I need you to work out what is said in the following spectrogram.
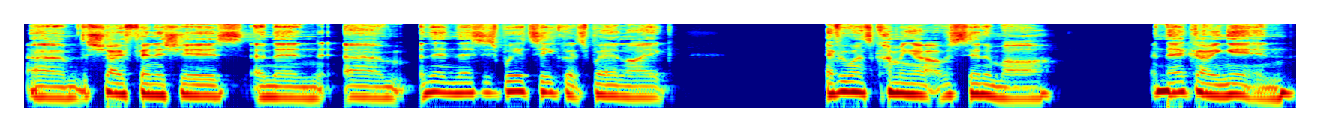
Um, the show finishes, and then um, and then there's this weird sequence where like everyone's coming out of a cinema, and they're going in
